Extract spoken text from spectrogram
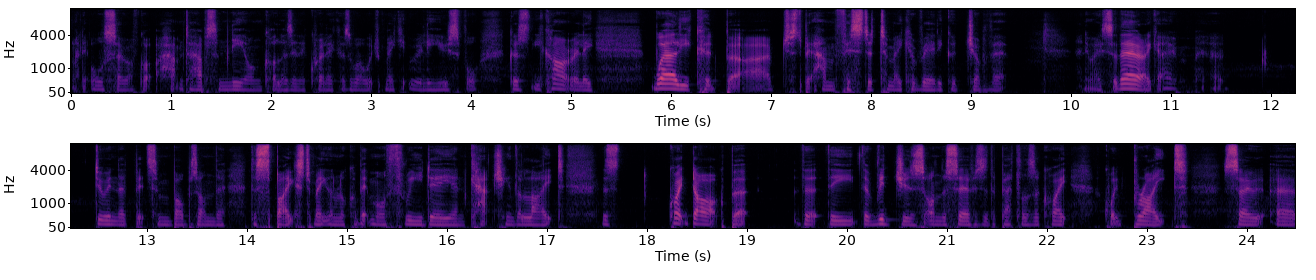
and it also I've got I happen to have some neon colours in acrylic as well which make it really useful because you can't really well you could but I'm just a bit ham-fisted to make a really good job of it. Anyway so there I go uh, doing the bits and bobs on the the spikes to make them look a bit more 3D and catching the light. There's quite dark but the, the, the ridges on the surface of the petals are quite quite bright. So uh,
